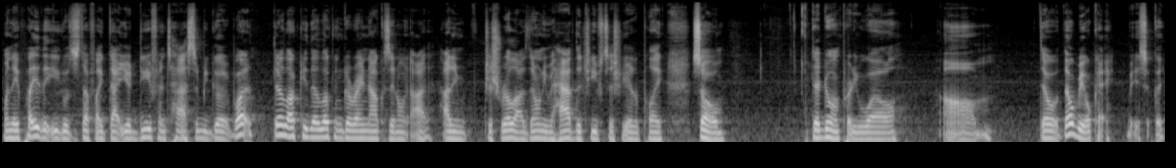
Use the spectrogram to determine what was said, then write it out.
when they play the Eagles and stuff like that, your defense has to be good. But they're lucky they're looking good right now because they don't. I, I didn't just realize they don't even have the Chiefs this year to play, so they're doing pretty well. Um, they'll they'll be okay. Basically,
